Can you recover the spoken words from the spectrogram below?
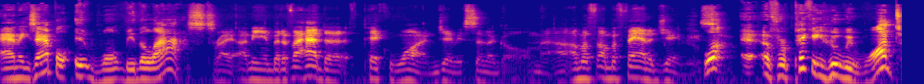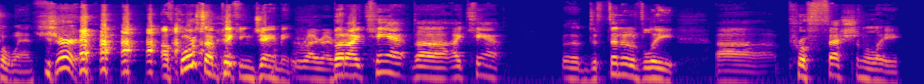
an example. It won't be the last. Right. I mean, but if I had to pick one, Jamie Senegal. I'm a, I'm a, fan of Jamie. Well, if we're picking who we want to win, sure. of course, I'm picking Jamie. Right, right, But right. I can't. Uh, I can't uh, definitively, uh, professionally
